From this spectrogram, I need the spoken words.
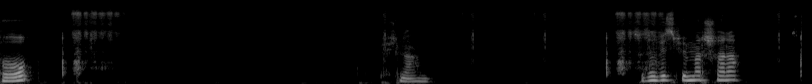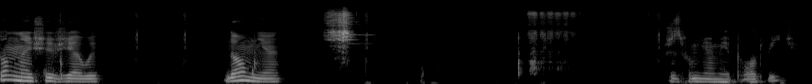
Co? Myślałem. Co te wyspy Marszala? Skąd one się wzięły? Do mnie. Że zapomniałem je podbić?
